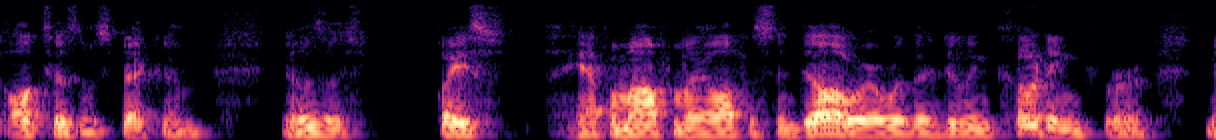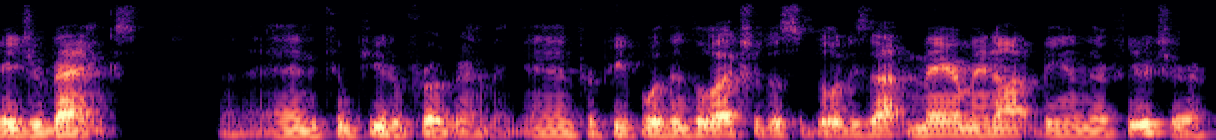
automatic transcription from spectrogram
autism spectrum. You know, there's a place half a mile from my office in Delaware where they're doing coding for major banks uh, and computer programming. And for people with intellectual disabilities, that may or may not be in their future.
